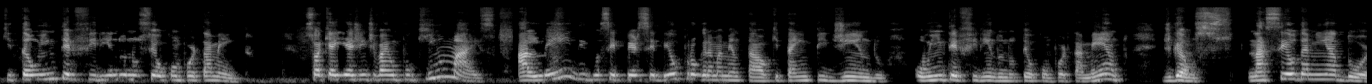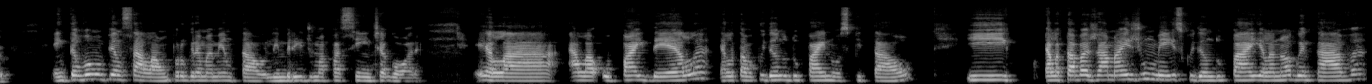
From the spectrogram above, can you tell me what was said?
que estão interferindo no seu comportamento. Só que aí a gente vai um pouquinho mais. Além de você perceber o programa mental que está impedindo ou interferindo no teu comportamento, digamos, nasceu da minha dor. Então vamos pensar lá um programa mental. Lembrei de uma paciente agora. Ela, ela, o pai dela, ela estava cuidando do pai no hospital e ela estava já mais de um mês cuidando do pai, ela não aguentava.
